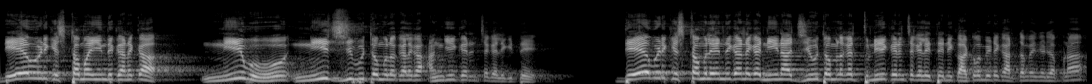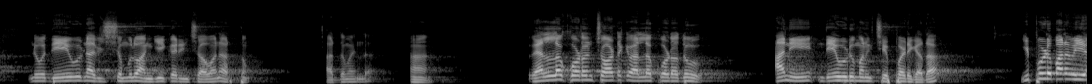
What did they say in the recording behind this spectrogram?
దేవునికి ఇష్టమైంది కనుక నీవు నీ జీవితంలో కనుక అంగీకరించగలిగితే దేవుడికి ఇష్టం లేనిది కనుక నీ నా జీవితంలో కనుక తృణీకరించగలిగితే నీకు ఆటోమేటిక్గా అర్థమైంది చెప్పనా? నువ్వు దేవుడిని ఆ విషయంలో అంగీకరించావు అని అర్థం. అర్థమైందా? వెళ్ళకూడని చోటకి వెళ్ళకూడదు అని దేవుడు మనకు చెప్పాడు కదా. ఇప్పుడు మనం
